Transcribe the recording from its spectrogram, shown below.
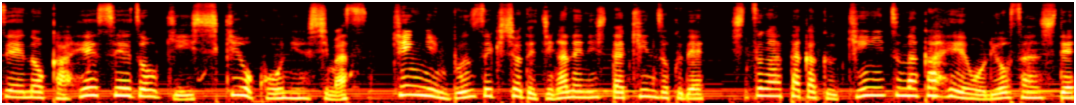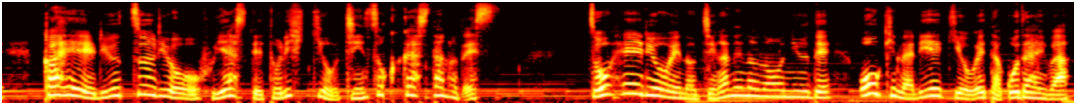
製の貨幣製造機一式を購入します。金銀分析所で地金にした金属で質が高く均一な貨幣を量産して貨幣流通量を増やして取引を迅速化したのです。造幣量への地金の納入で大きな利益を得た5代は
